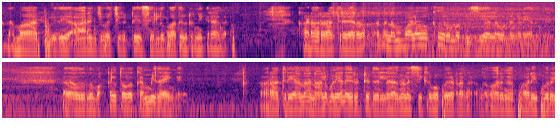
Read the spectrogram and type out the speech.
அந்த அம்மா ஆப்பிள் இது ஆரஞ்சு வச்சுக்கிட்டு செல்லு பார்த்துக்கிட்டு நிற்கிறாங்க கடை ராத்திரி நேரம். ஆனால் நம்ம அளவுக்கு ரொம்ப பிஸியாலாம் ஒன்றும் கிடையாதுங்க. அதாவது வந்து மக்கள் தொகை கம்மி தான் இங்கே. ராத்திரியானா நாலு மணியான இருட்டுடுது இல்லை அதனால சீக்கிரமாக போயிடுறாங்க. அங்கே பாருங்க பானிபூரி.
